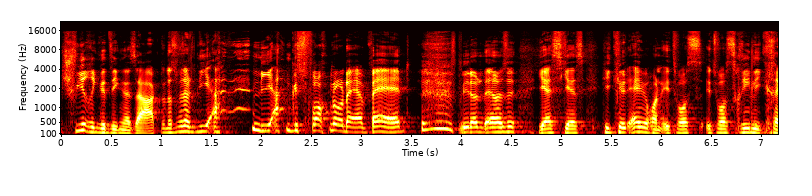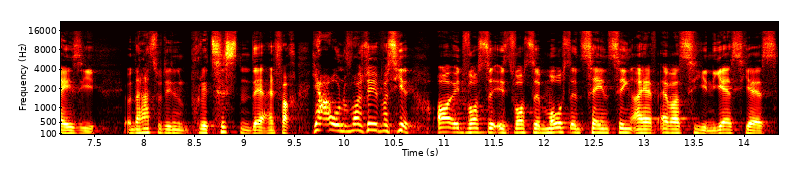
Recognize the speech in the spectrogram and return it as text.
schwierige Dinge sagt. Und das wird halt nie, nie angesprochen oder erwähnt. Wie dann er so, yes, yes, he killed everyone. It was, it was really crazy. Und dann hast du den Polizisten, der einfach, ja, und was ist passiert? Oh, it was, the, it was the most insane thing I have ever seen. Yes, yes.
